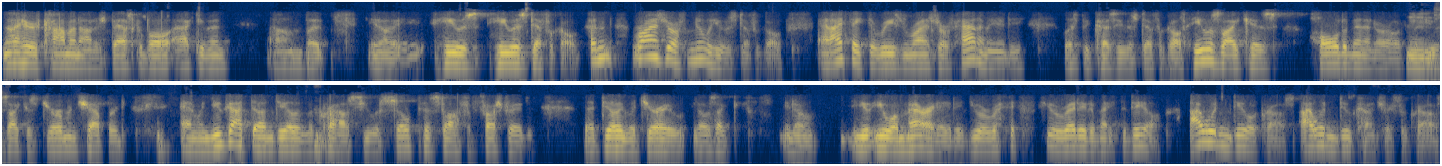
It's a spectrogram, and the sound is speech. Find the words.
not here to comment on his basketball acumen, um, but you know he was he was difficult. And Reinsdorf knew he was difficult. And I think the reason Reinsdorf had him, Andy, was because he was difficult. He was like his Haldeman and early. Mm. He was like his German Shepherd. And when you got done dealing with Krause, you were so pissed off and frustrated that dealing with Jerry, you know, was like, you know, you you were marinated. You were ready, you were ready to make the deal. I wouldn't deal with Krause. I wouldn't do contracts with Krause.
